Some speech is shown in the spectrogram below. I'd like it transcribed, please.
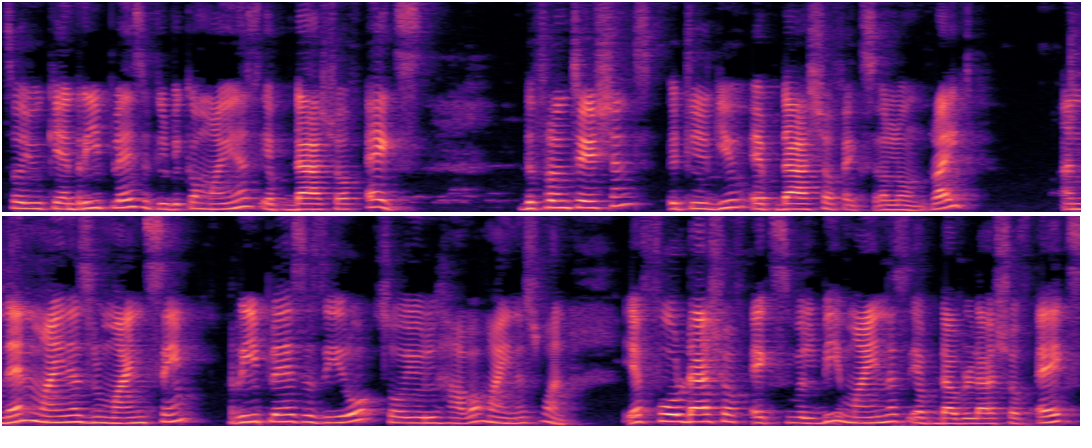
So you can replace it will become minus f dash of x. Differentiations it will give f dash of x alone right and then minus remains same replace a 0 so you will have a minus 1. f4 dash of x will be minus f double dash of x.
